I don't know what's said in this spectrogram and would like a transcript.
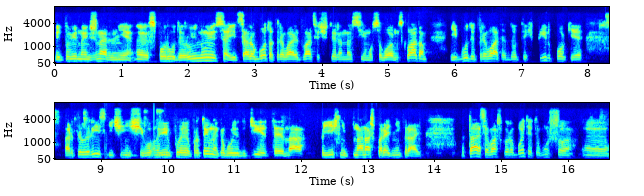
Відповідно, інженерні е, споруди руйнуються, і ця робота триває 24 на 7 особовим складом і буде тривати до тих пір, поки артилерійські чи інші вогневі впливи противника будуть діяти на їхній на наш передній край. Та це важко робити, тому що е,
